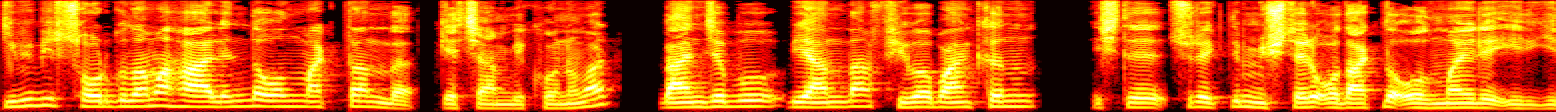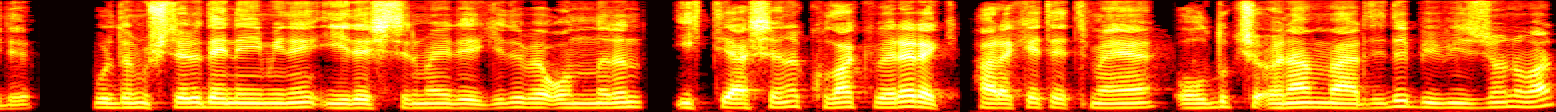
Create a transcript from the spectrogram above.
gibi bir sorgulama halinde olmaktan da geçen bir konu var. Bence bu bir yandan FIBA Banka'nın işte sürekli müşteri odaklı olmayla ilgili burada müşteri deneyimini iyileştirmeyle ilgili ve onların ihtiyaçlarına kulak vererek hareket etmeye oldukça önem verdiği de bir vizyonu var.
